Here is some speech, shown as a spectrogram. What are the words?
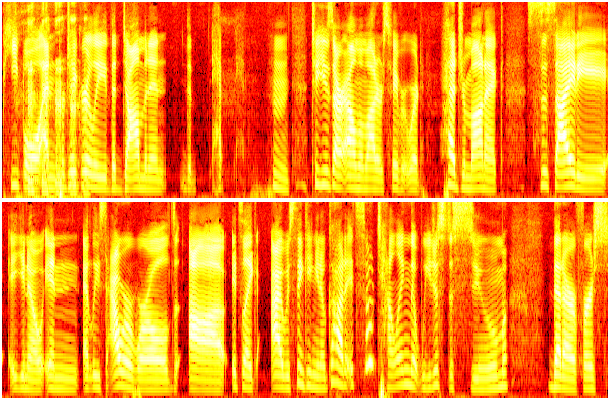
people and particularly the dominant the hmm, to use our alma mater's favorite word, hegemonic society, you know, in at least our world, uh, it's like I was thinking, you know, God, it's so telling that we just assume that our first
